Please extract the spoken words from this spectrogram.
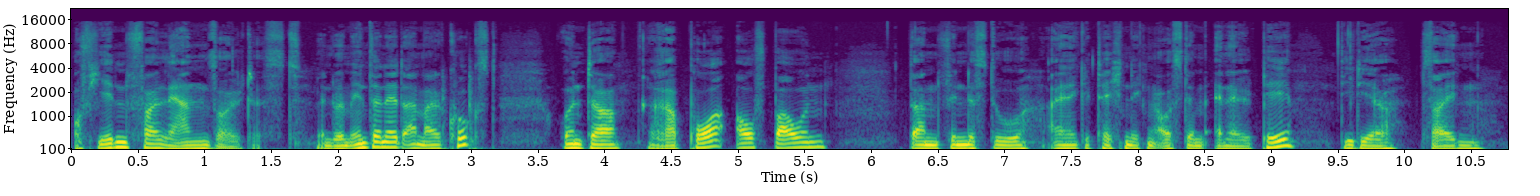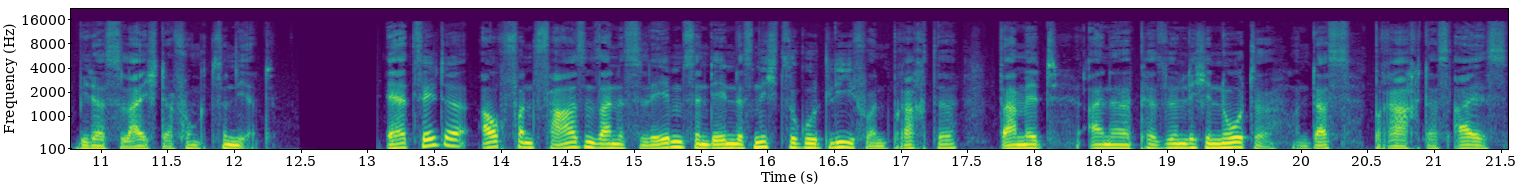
auf jeden Fall lernen solltest. Wenn du im Internet einmal guckst unter Rapport aufbauen, dann findest du einige Techniken aus dem NLP, die dir zeigen, wie das leichter funktioniert. Er erzählte auch von Phasen seines Lebens, in denen es nicht so gut lief und brachte damit eine persönliche Note, und das brach das Eis.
